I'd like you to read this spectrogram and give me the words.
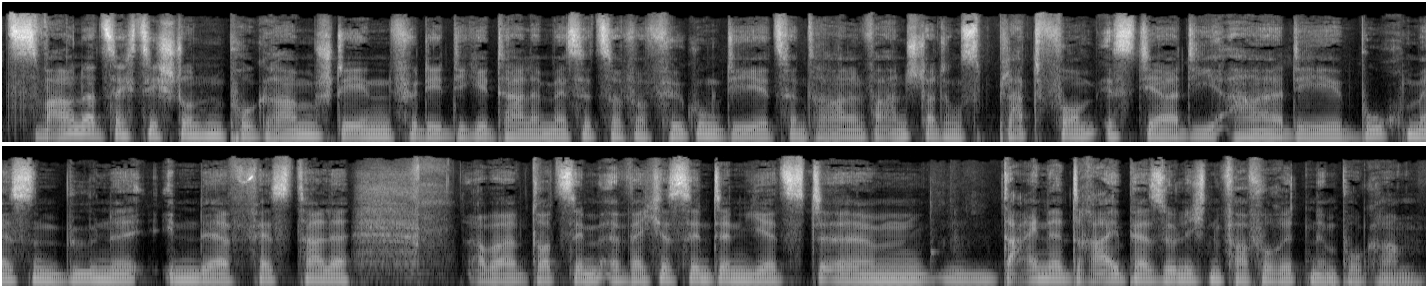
260 Stunden Programm stehen für die digitale Messe zur Verfügung. Die zentrale Veranstaltungsplattform ist ja die ARD Buchmessenbühne in der Festhalle. Aber trotzdem, welches sind denn jetzt ähm, deine drei persönlichen Favoriten im Programm?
